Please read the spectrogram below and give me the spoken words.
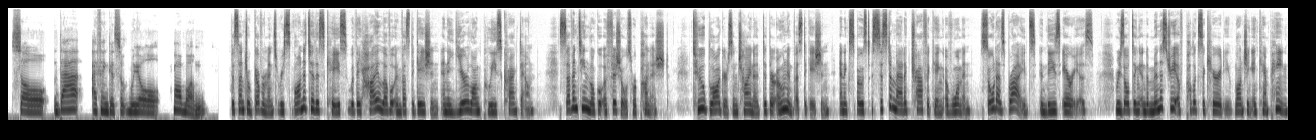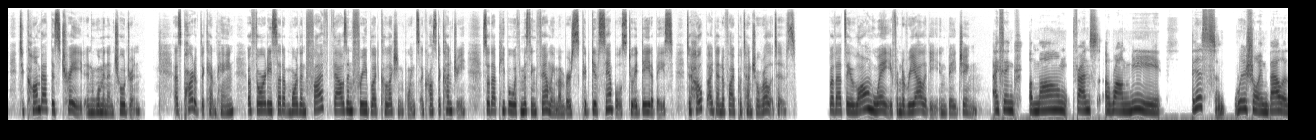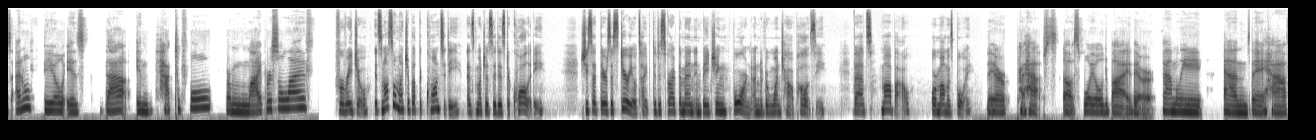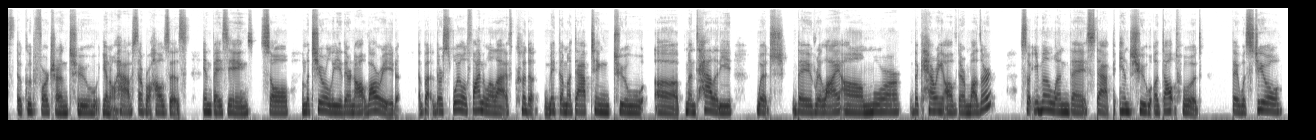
So that I think is a real problem. The central government responded to this case with a high level investigation and a year long police crackdown. 17 local officials were punished. Two bloggers in China did their own investigation and exposed systematic trafficking of women sold as brides in these areas, resulting in the Ministry of Public Security launching a campaign to combat this trade in women and children. As part of the campaign, authorities set up more than 5,000 free blood collection points across the country so that people with missing family members could give samples to a database to help identify potential relatives. But that's a long way from the reality in Beijing. I think among friends around me, this ratio imbalance I don't feel is that impactful for my personal life. For Rachel, it's not so much about the quantity as much as it is the quality. She said there's a stereotype to describe the men in Beijing born under the one child policy. That's Ma Bao, or Mama's boy. They're perhaps uh, spoiled by their family and they have the good fortune to, you know, have several houses in Beijing. So materially, they're not worried but their spoiled family life could make them adapting to a mentality which they rely on more the caring of their mother. So even when they step into adulthood, they were still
